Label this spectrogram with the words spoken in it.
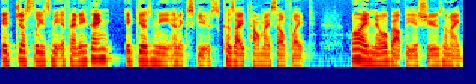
it just leads me if anything it gives me an excuse because i tell myself like well i know about the issues and i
